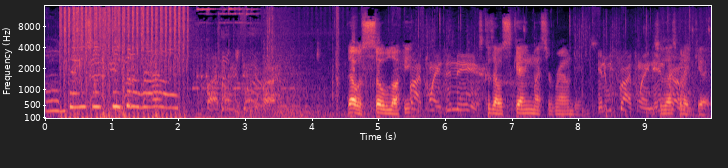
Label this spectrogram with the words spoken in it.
I'm basically going around. Spy plane standing. That was so lucky. Spy planes in the air. It's because I was scanning my surroundings. Enemy spy plane So that's what I get.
